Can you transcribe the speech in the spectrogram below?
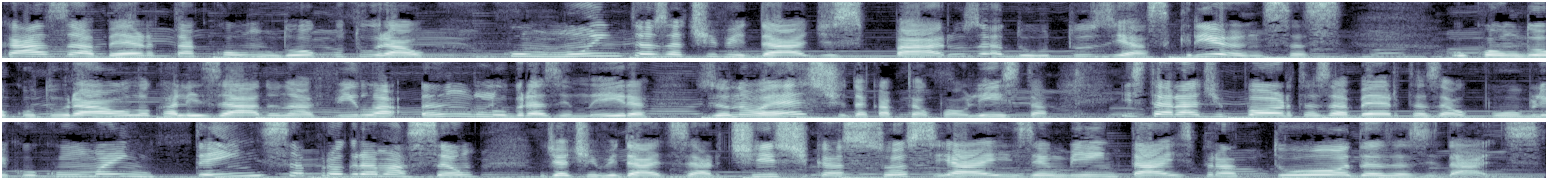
Casa Aberta Condô Cultural, com muitas atividades para os adultos e as crianças. O Condô Cultural, localizado na Vila Anglo-Brasileira, zona oeste da capital paulista, estará de portas abertas ao público com uma intensa programação de atividades artísticas, sociais e ambientais para todas as idades.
